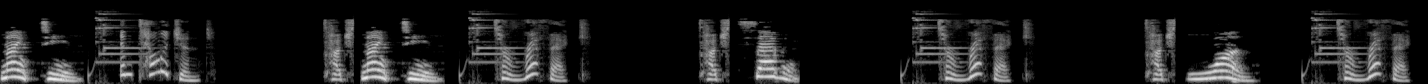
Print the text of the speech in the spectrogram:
19. Intelligent. Touch 19. Terrific. Touch 7. Terrific. Touch 1. Terrific.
